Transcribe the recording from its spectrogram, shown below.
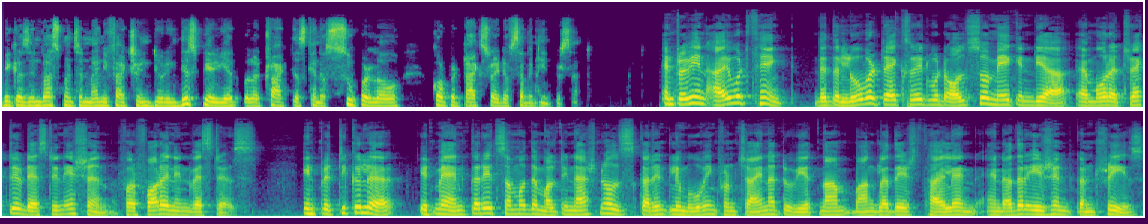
because investments in manufacturing during this period will attract this kind of super low corporate tax rate of 17%. And Pravin, I would think that the lower tax rate would also make India a more attractive destination for foreign investors. In particular, it may encourage some of the multinationals currently moving from China to Vietnam, Bangladesh, Thailand, and other Asian countries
